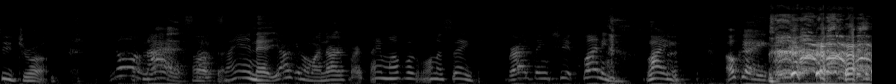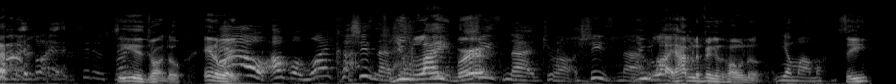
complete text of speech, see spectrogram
She drunk. No, I'm not. Stop saying that. Y'all get on my nerves. First thing motherfuckers want to say, bro, I think shit funny. like, okay. like, shit is funny. She is drunk though. Anyway, How? Off of one cup. She's not. You drunk. light, bruh. She's not drunk. She's not. you like how many fingers I'm holding up? Your mama. See,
